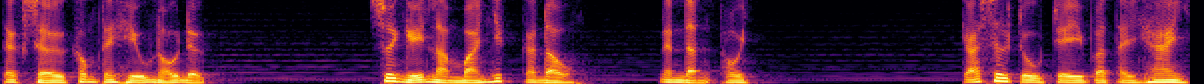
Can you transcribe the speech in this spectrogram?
Thật sự không thể hiểu nổi được. Suy nghĩ làm bà nhất cả đầu, Nên đành thôi. Cả sư trụ trì và thầy hai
